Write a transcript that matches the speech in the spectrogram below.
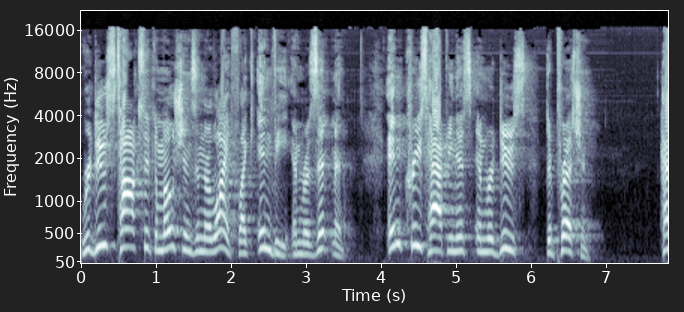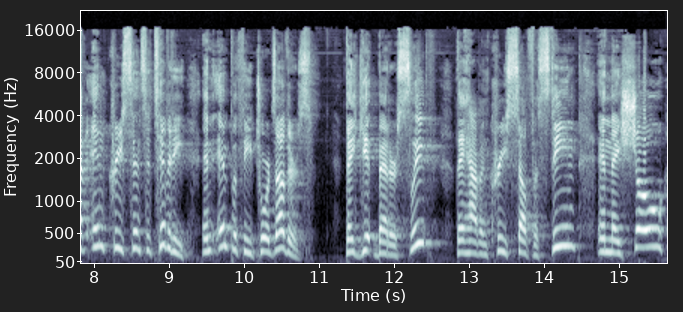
reduce toxic emotions in their life like envy and resentment, increase happiness and reduce depression, have increased sensitivity and empathy towards others. They get better sleep, they have increased self esteem, and they show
